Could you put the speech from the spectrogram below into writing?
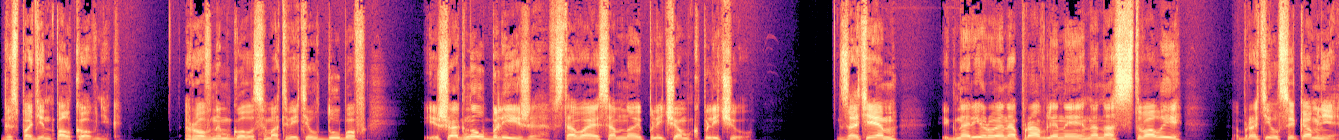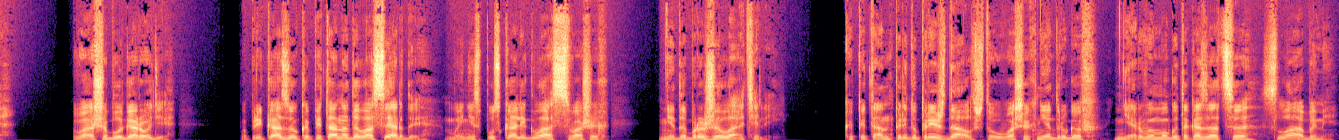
господин полковник», — ровным голосом ответил Дубов и шагнул ближе, вставая со мной плечом к плечу. Затем, игнорируя направленные на нас стволы, обратился ко мне. «Ваше благородие, по приказу капитана де Лассерды мы не спускали глаз с ваших недоброжелателей. Капитан предупреждал, что у ваших недругов нервы могут оказаться слабыми.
